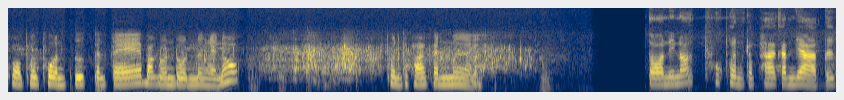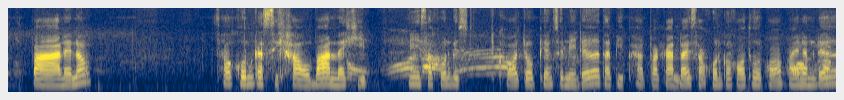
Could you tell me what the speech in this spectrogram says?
พอเพิ่นพ่นตึกกันแต่บักโดนๆหนึ่งเลยเนาะเพิ่นก็พากันเมื่อย ตอนนี้เนาะพวกเพิ่นก็พากันย่าตึกปลาเลยเนาะสาวคนก็สิเข้าบ้านแล้วคลิป นี่สาวคนก็ขอจบเพียงเท่านี้เด้อถ้าผิดพลาดประการใดสาวคนก็ขอโทษขออภัยนำเด้อ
